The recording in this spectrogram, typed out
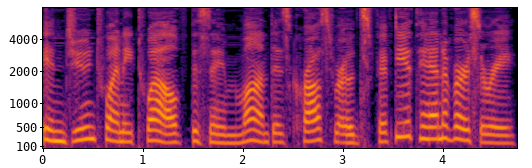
In June 2012, the same month as Crossroads' 50th anniversary,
